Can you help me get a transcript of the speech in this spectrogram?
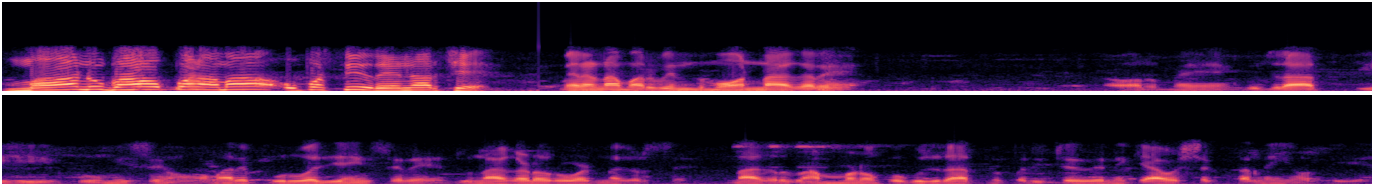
મહાનુભાવો પણ આમાં ઉપસ્થિત રહેનાર છે मेरा नाम अरविंद मोहन नागर है और मैं गुजरात की ही भूमि से हूँ हमारे पूर्वज यहीं से रहे जूनागढ़ और वडनगर से नागर ब्राह्मणों को गुजरात में परिचय देने की आवश्यकता नहीं होती है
